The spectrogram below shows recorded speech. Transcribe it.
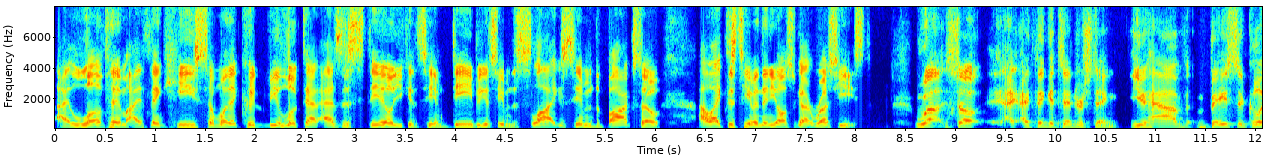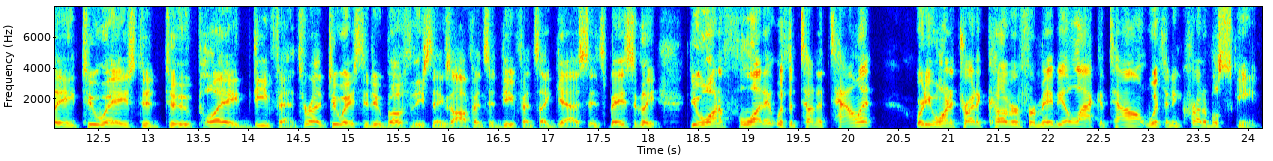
I love him. I think he's someone that could be looked at as a steal. You can see him deep. You can see him in the slot. You can see him in the box. So I like this team. And then you also got Russ Yeast. Well, so I, I, think it's interesting. You have basically two ways to to play defense, right? Two ways to do both of these things, offense and defense, I guess. It's basically do you want to flood it with a ton of talent, or do you want to try to cover for maybe a lack of talent with an incredible scheme?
